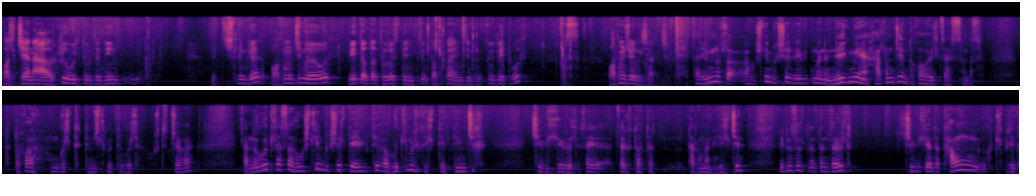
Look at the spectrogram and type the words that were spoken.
болж байна. Өрхийн үйлдвэрлэлд энэ мэтчлэнгээр боломж нь байвал бид одоо төрөөс дэмжлэг тодорхой хэмжээнд үзүүлээд тэгвэл бас боломж байна гэж харж байна. За ер нь бол хөгжлийн бэрхшээл иргэд маань нийгмийн халамжийн тухай хууль заасан бас тодорхой хөнгөлт дэмжлэгүүдийг л хүртэж байгаа. За нөгөө талаасаа хөгжлийн бэрхшээлтэй иргэдийн хөдөлмөр эрхлэлтийг дэмжих чиглэлээр бол сая зориг дотор дарга маань хэлж байна. Биднээс бол одоо зориг чиглэлийн одоо таван хөтөлбөрийг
